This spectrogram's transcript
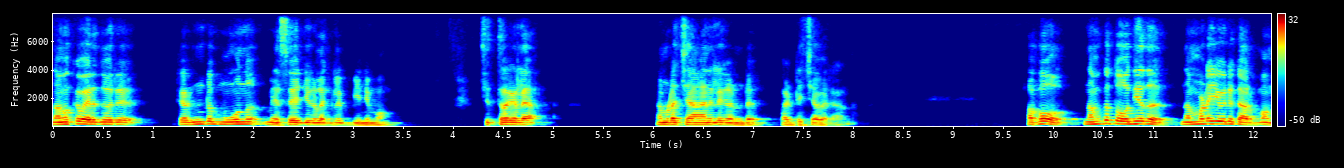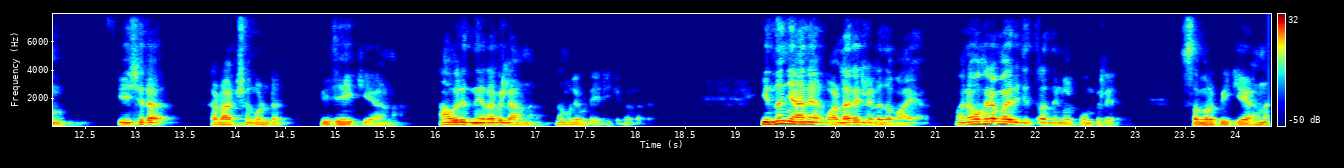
നമുക്ക് വരുന്ന ഒരു രണ്ട് മൂന്ന് മെസ്സേജുകളെങ്കിലും മിനിമം ചിത്രകല നമ്മുടെ ചാനൽ കണ്ട് പഠിച്ചവരാണ്. അപ്പോൾ നമുക്ക് തോന്നിയത് നമ്മുടെ ഈ ഒരു കർമ്മം ഈശ്വര കടാക്ഷം കൊണ്ട് വിജയിക്കുകയാണ്. ആ ഒരു നിറവിലാണ് നമ്മളിവിടെ ഇരിക്കുന്നത്. ഇന്ന് ഞാൻ വളരെ ലളിതമായ മനോഹരമായ ഒരു ചിത്രം നിങ്ങൾക്ക് മുമ്പിൽ സമർപ്പിക്കുകയാണ്.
